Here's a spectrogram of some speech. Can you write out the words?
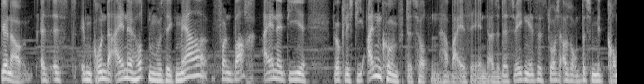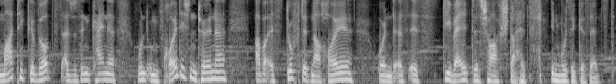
Genau. Es ist im Grunde eine Hirtenmusik mehr von Bach, eine, die wirklich die Ankunft des Hirten herbeisehnt. Also deswegen ist es durchaus auch ein bisschen mit Chromatik gewürzt. Also sind keine rundum freudigen Töne, aber es duftet nach Heu und es ist die Welt des Schafstalls in Musik gesetzt.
